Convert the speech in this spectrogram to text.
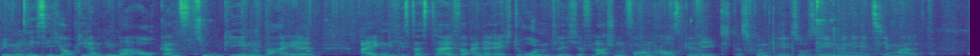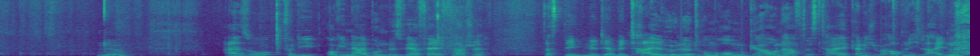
Bin mir nicht sicher, ob die dann immer auch ganz zugehen, weil eigentlich ist das Teil für eine recht rundliche Flaschenform ausgelegt. Das könnt ihr so sehen, wenn ihr jetzt hier mal... Ne? Also für die Original-Bundeswehr-Feldflasche das Ding mit der Metallhülle drumherum, grauenhaftes Teil, kann ich überhaupt nicht leiden.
